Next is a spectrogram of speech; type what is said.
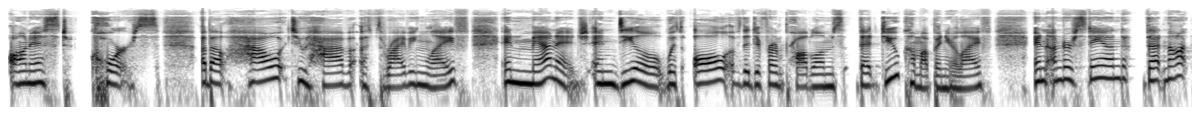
honest course about how to have a thriving life and manage and deal with all of the different problems that do come up in your life and understand that not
